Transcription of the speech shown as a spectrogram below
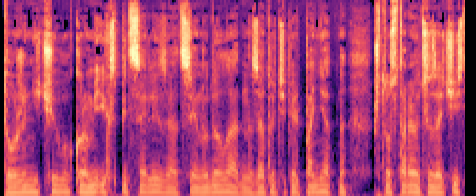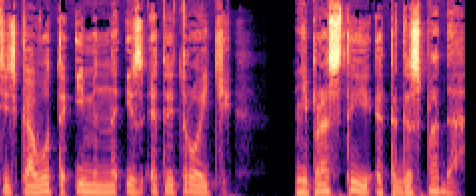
Тоже ничего, кроме их специализации. Ну да ладно, зато теперь понятно, что стараются зачистить кого-то именно из этой тройки. Непростые это господа.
